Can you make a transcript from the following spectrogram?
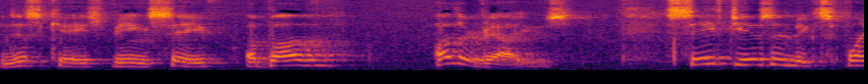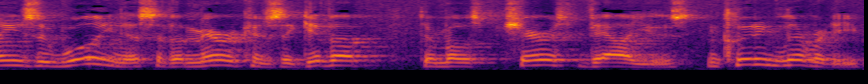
in this case being safe, above other values. Safetyism explains the willingness of Americans to give up their most cherished values, including liberty,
